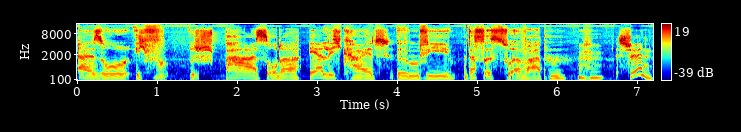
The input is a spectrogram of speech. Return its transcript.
Also ich Spaß oder Ehrlichkeit irgendwie, das ist zu erwarten. Schön.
